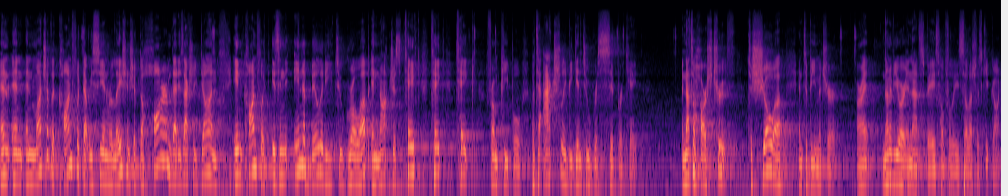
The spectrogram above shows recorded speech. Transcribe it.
And, and, and much of the conflict that we see in relationship, the harm that is actually done in conflict is an inability to grow up and not just take, take, take from people, but to actually begin to reciprocate. And that's a harsh truth to show up and to be mature. All right? None of you are in that space, hopefully, so let's just keep going.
